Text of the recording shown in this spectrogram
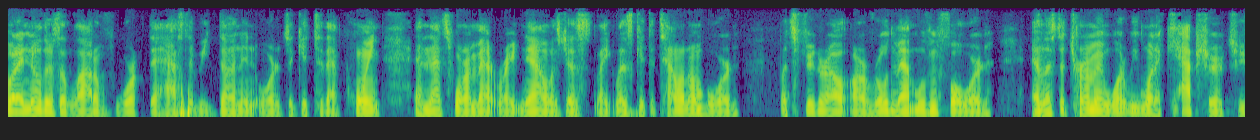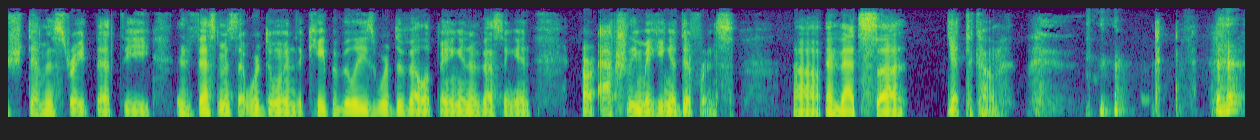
but I know there's a lot of work that has to be done in order to get to that point. And that's where I'm at right now is just like, let's get the talent on board. Let's figure out our roadmap moving forward. And let's determine what we want to capture to demonstrate that the investments that we're doing, the capabilities we're developing and investing in are actually making a difference. Uh, and that's uh, yet to come. that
